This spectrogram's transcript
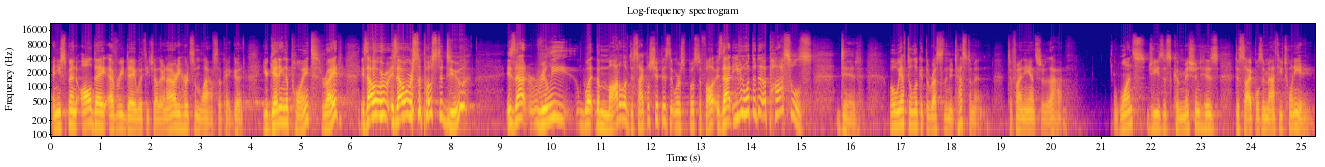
and you spend all day, every day with each other. And I already heard some laughs. Okay, good. You're getting the point, right? Is that what we're, is that what we're supposed to do? Is that really what the model of discipleship is that we're supposed to follow? Is that even what the apostles did? Well, we have to look at the rest of the New Testament to find the answer to that. Once Jesus commissioned his disciples in Matthew 28,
